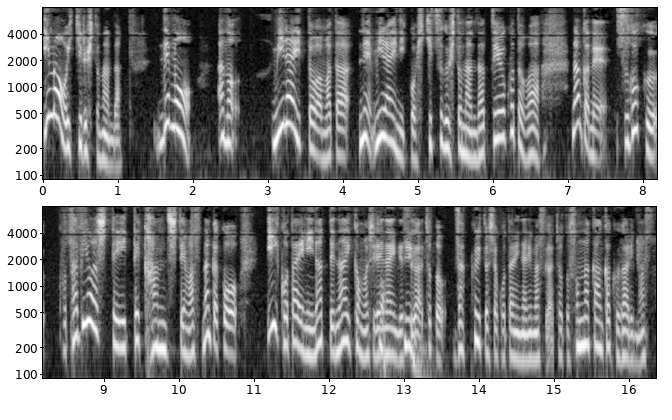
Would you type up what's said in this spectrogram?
今を生きる人なんだ。でも、あの、未来とはまたね、未来にこう引き継ぐ人なんだっていうことは、なんかね、すごくこう旅をしていて感じてます。なんかこう、いい答えになってないかもしれないんですが、いいちょっとざっくりとした答えになりますが、ちょっとそんな感覚があります。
